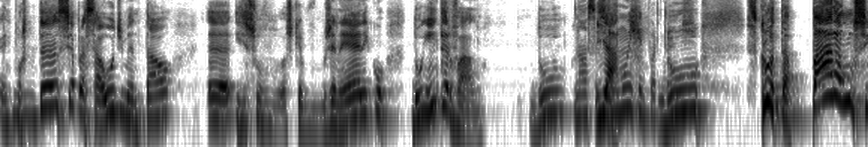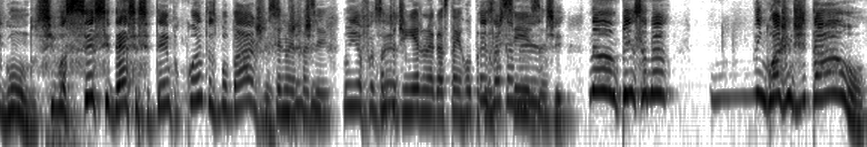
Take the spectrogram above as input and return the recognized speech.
a importância para a saúde mental, eh, isso acho que é genérico, do intervalo, do Nossa, isso é hiato, muito importante. do escuta, para um segundo. Se você se desse esse tempo, quantas bobagens Você não ia fazer. não ia fazer. Quanto dinheiro não ia gastar em roupa que não precisa? Exatamente. Não, pensa na linguagem digital.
